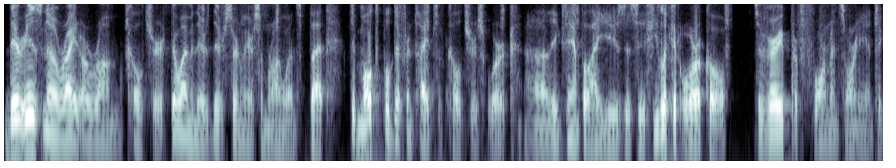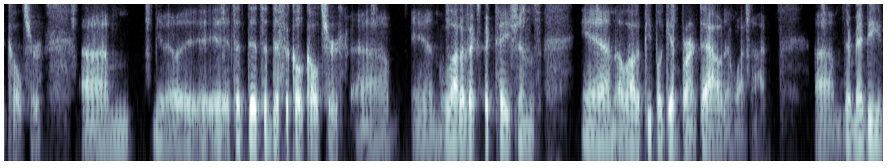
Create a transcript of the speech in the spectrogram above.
there is no right or wrong culture. There, I mean, there there certainly are some wrong ones, but the multiple different types of cultures work. Uh, the example I used is if you look at Oracle, it's a very performance oriented culture. Um, you know, it, it's a it's a difficult culture, uh, and a lot of expectations, and a lot of people get burnt out and whatnot. Um, there may be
